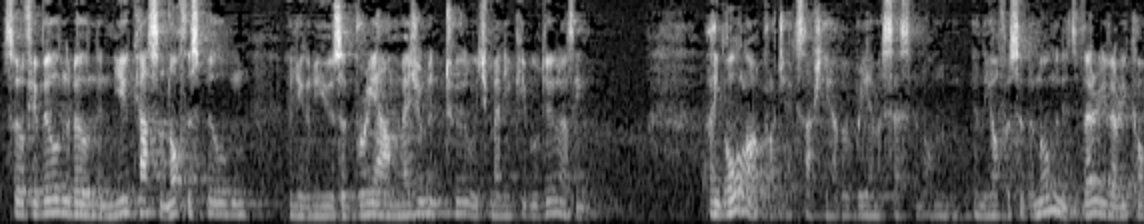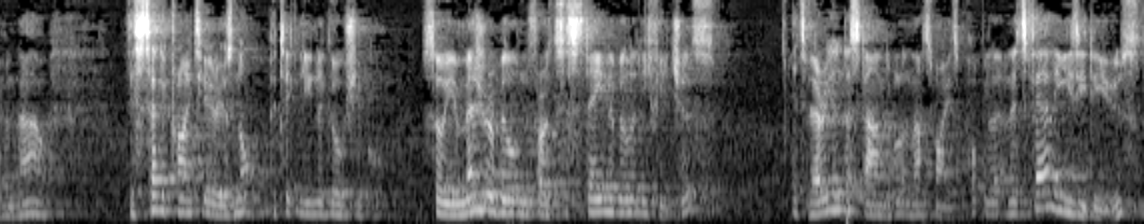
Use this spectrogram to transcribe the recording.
So if you're building a building in Newcastle, an office building, and you're going to use a BREEAM measurement tool, which many people do. I think, I think all our projects actually have a BREEAM assessment on them in the office at the moment. It's very, very common now. This set of criteria is not particularly negotiable. So you measure a building for its sustainability features. It's very understandable, and that's why it's popular, and it's fairly easy to use.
